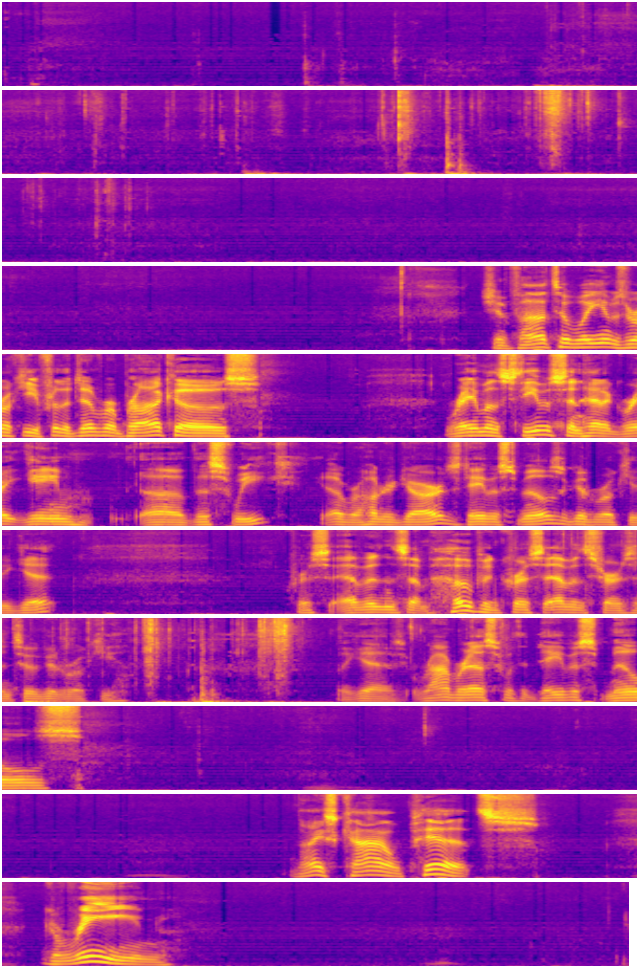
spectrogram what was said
Javonte Williams, rookie for the Denver Broncos. Rhamondre Stevenson had a great game uh, this week, over 100 yards. Davis Mills, a good rookie to get. Chris Evans, I'm hoping Chris Evans turns into a good rookie. But yeah, Robert S. with the Davis Mills. Nice Kyle Pitts. Green.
